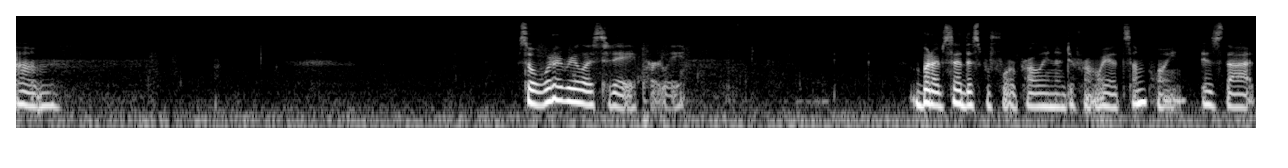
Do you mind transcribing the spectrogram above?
um, so what I realized today, partly, but I've said this before, probably in a different way at some point, is that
